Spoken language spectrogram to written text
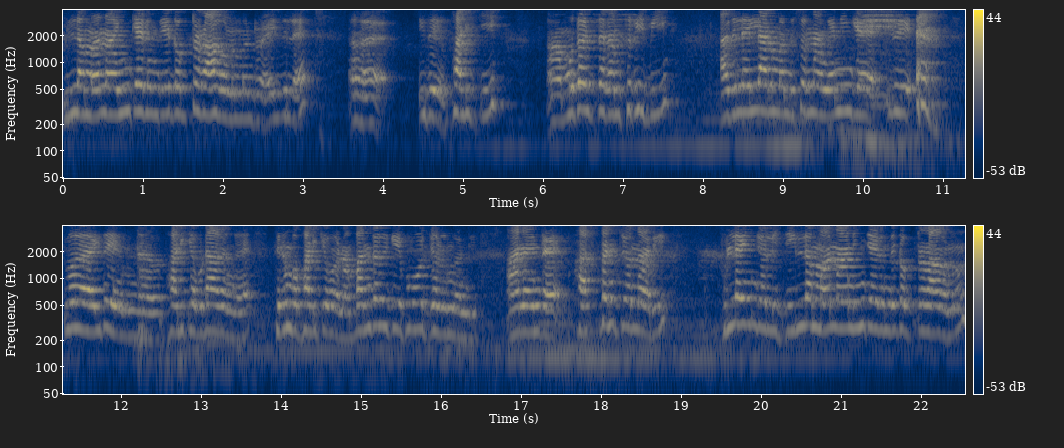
இல்லைம்மா நான் இங்கே இருந்தே டாக்டர் ஆகணுமன்ற இதில் இது படித்து முதல் தரம் திருப்பி அதில் எல்லாரும் வந்து சொன்னாங்க நீங்கள் இது இது படிக்க விடாதங்க திரும்ப படிக்க வேணாம் வந்ததுக்கு போக சொல்லுங்கண்டு ஆனால் இந்த ஹஸ்பண்ட் சொன்னார் பிள்ளைன்னு சொல்லிச்சு இல்லைம்மா நான் இங்கே இருந்து டாக்டர் ஆகணும்.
